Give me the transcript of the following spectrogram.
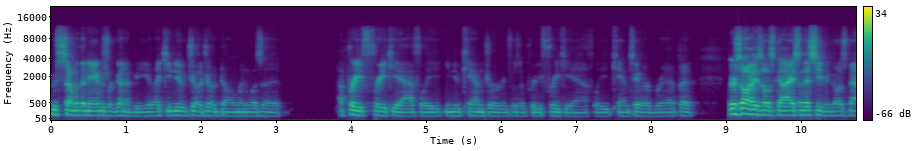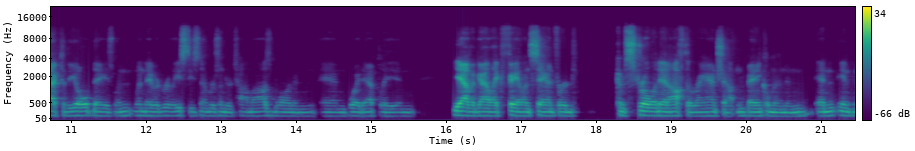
who some of the names were going to be. Like you knew Jojo Domann was a a pretty freaky athlete. You knew Cam Jurgens was a pretty freaky athlete. Cam Taylor Britt, but there's always those guys, and this even goes back to the old days when when they would release these numbers under Tom Osborne and and Boyd Epley, and you have a guy like Phalen Sanford come strolling in off the ranch out in Benkelman and and, and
